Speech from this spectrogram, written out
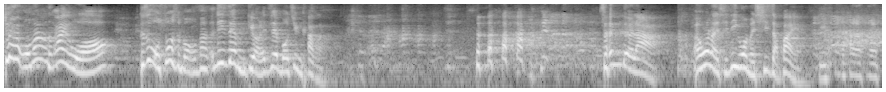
对啊，我妈很爱我，可是我说什么，我妈你这不对啊，你这不健康啊。真的啦，啊，我来是你，我们洗十拜啊。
